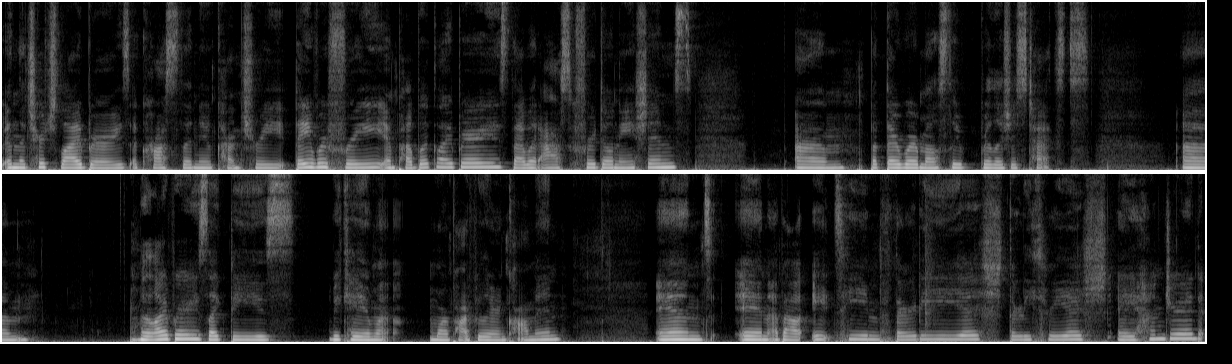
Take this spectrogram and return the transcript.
in the church libraries across the new country. They were free and public libraries that would ask for donations, um, but there were mostly religious texts. Um, but libraries like these became more popular and common. And in about 1830 ish, 33 ish, a hundred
